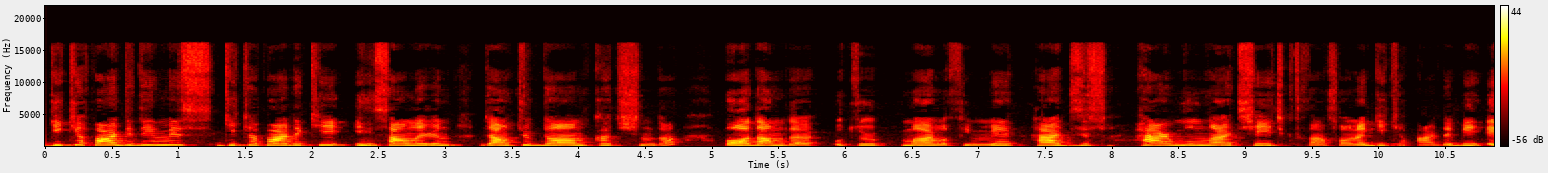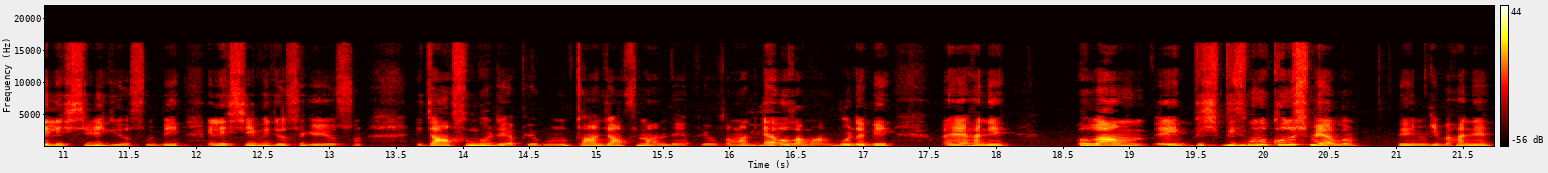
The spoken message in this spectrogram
Geek Yapar dediğimiz Geek Yapar'daki insanların Can Türk Doğan kaç yaşında? O adam da oturup Marvel filmi her dizi her Moonlight şeyi çıktıktan sonra Geek Yapar'da bir eleştiri giriyorsun. Bir eleştiri videosu giriyorsun. E, Can Sungur da yapıyor bunu. Tan Can Fümen de yapıyor o zaman. E o zaman burada bir e, hani ulan e, biz, biz bunu konuşmayalım dediğim gibi hani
